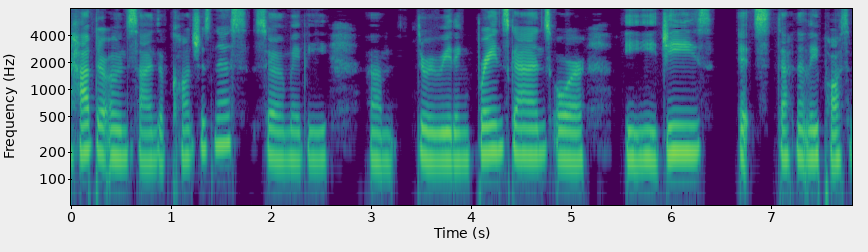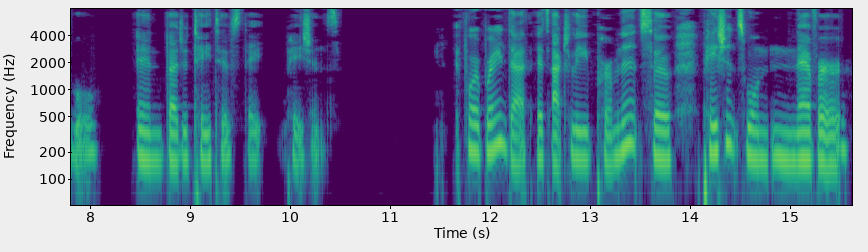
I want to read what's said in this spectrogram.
have their own signs of consciousness. So maybe um, through reading brain scans or EEGs, it's definitely possible in vegetative state patients. For brain death, it's actually permanent. So patients will never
